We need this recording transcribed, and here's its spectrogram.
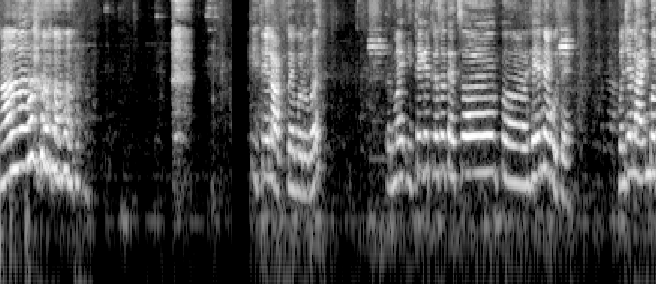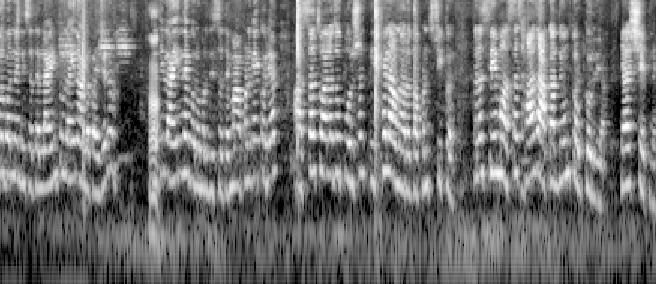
हा. इथे लागतोय बरोबर. तर मग इथे घेतलं तर त्याचं हे नाही होत आहे. म्हणजे लाईन बरोबर नाही दिसत आहे. लाईन टू लाईन आलं पाहिजे ना. हा. ती लाईन नाही बरोबर दिसत आहे. मग आपण काय करूया? असाच वाला जो पोर्शन इथे लावणार आहोत आपण स्टिकर त्याला सेम असाच हाच आकार देऊन कट करूया. ह्या शेपने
